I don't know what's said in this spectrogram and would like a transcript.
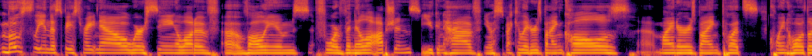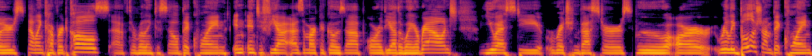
mostly in the space right now, we're seeing a lot of uh, volumes for vanilla options. You can have, you know, speculators buying calls, uh, miners buying puts, coin holders selling covered calls uh, if they're willing to sell Bitcoin in, into fiat as the market goes up, or the other way around. USD rich investors who are really bullish on Bitcoin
